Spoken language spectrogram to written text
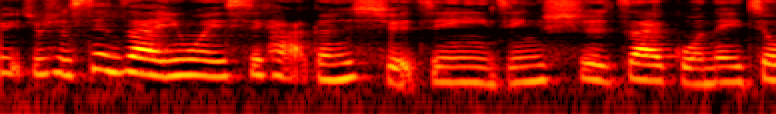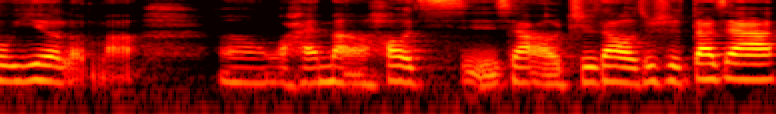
以就是现在，因为西卡跟雪晶已经是在国内就业了嘛。嗯，我还蛮好奇，想要知道，就是大家，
